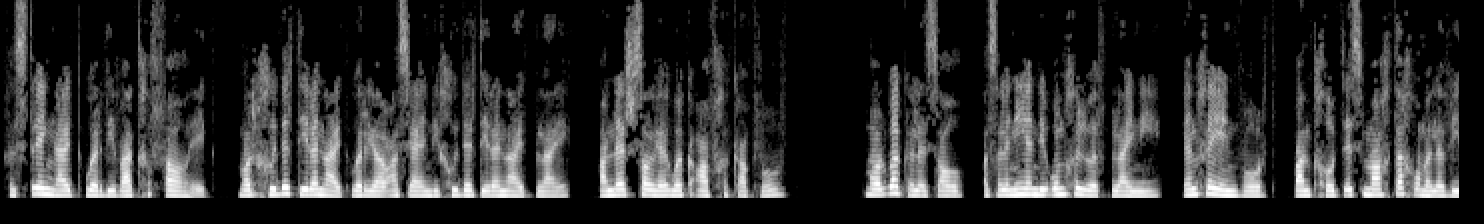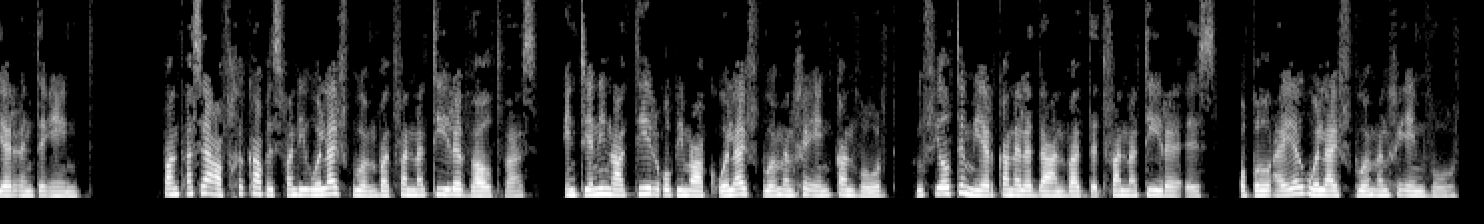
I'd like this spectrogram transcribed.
gestrengheid oor die wat geval het, maar goede tierenheid oor jou als jij in die goede tierenheid blij anders zal jy ook afgekapt worden. Maar ook hulle sal, as hulle nie in die ongeloof bly nie, ingeënd word, want God is machtig om hulle weer in te eend. Want als hij afgekap is van die olijfboom wat van nature wild was, en teen die natuur op die maak olijfboom ingeëend kan worden, hoeveel te meer kan hulle dan wat dit van nature is, op hul eie olijfboom ingeëend word.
